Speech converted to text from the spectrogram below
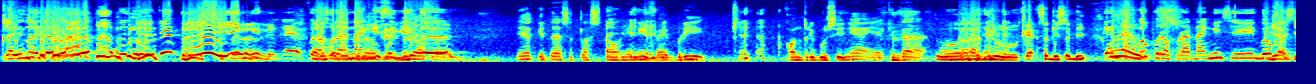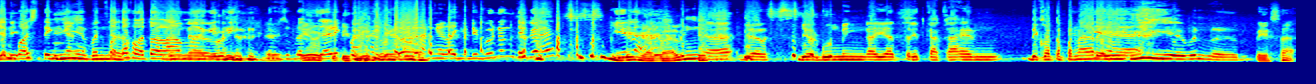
Kayaknya Padahal baik gitu kayak pura-pura ada nangis drama- gitu. Ya kita setelah setahun ini Febri kontribusinya ya kita waduh kayak sedih-sedih. Karena Uh, gue pura-pura nangis sih Gue Biar posting jadi- posting iya, yang bener. foto-foto lama Bener, gitu bener. Dari mana gunung. dia orangnya lagi di gunung juga Gila gak balik ya. Biar biar booming kayak treat KKN di kota penari. Iya. Iya, bener. Desa.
